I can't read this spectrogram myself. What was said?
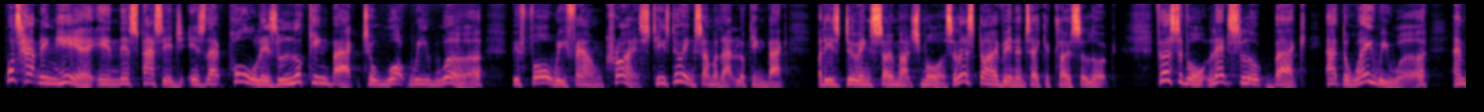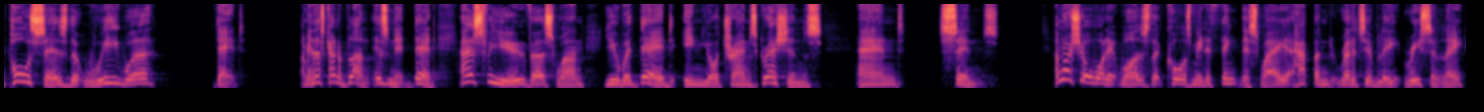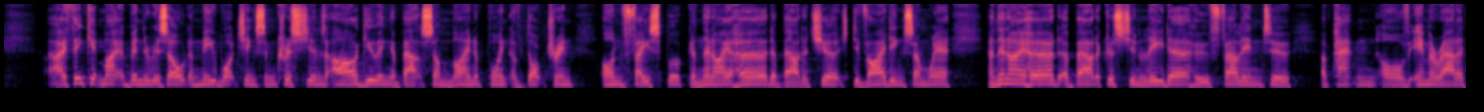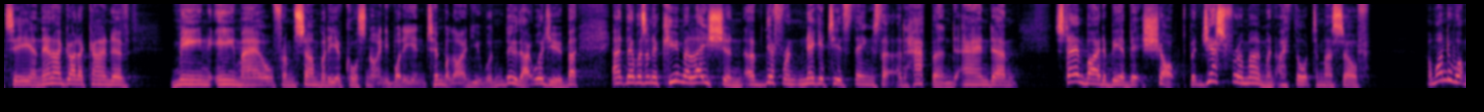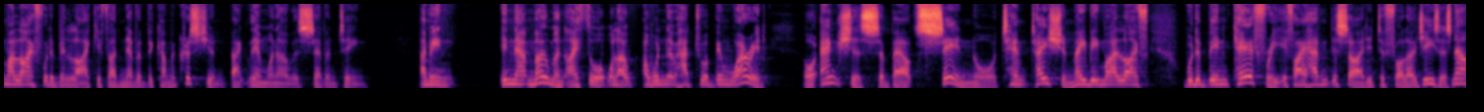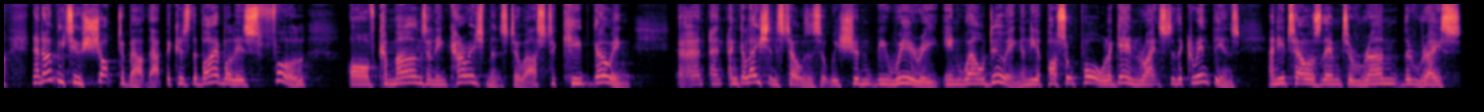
What's happening here in this passage is that Paul is looking back to what we were before we found Christ. He's doing some of that looking back, but he's doing so much more. So let's dive in and take a closer look. First of all, let's look back at the way we were, and Paul says that we were dead. I mean, that's kind of blunt, isn't it? Dead. As for you, verse 1, you were dead in your transgressions and sins. I'm not sure what it was that caused me to think this way. It happened relatively recently. I think it might have been the result of me watching some Christians arguing about some minor point of doctrine on Facebook. And then I heard about a church dividing somewhere. And then I heard about a Christian leader who fell into a pattern of immorality. And then I got a kind of mean email from somebody, of course, not anybody in Timberline, you wouldn't do that, would you? But uh, there was an accumulation of different negative things that had happened. And um, stand by to be a bit shocked. But just for a moment, I thought to myself, I wonder what my life would have been like if I'd never become a Christian back then when I was 17. I mean, in that moment, I thought, well, I, I wouldn't have had to have been worried or anxious about sin or temptation. Maybe my life would have been carefree if I hadn't decided to follow Jesus. Now, now don't be too shocked about that because the Bible is full of commands and encouragements to us to keep going. And, and, and, Galatians tells us that we shouldn't be weary in well doing. And the Apostle Paul again writes to the Corinthians and he tells them to run the race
